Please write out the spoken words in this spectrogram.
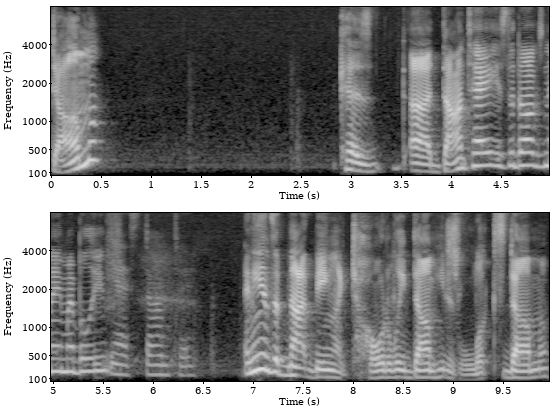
dumb? Because uh, Dante is the dog's name, I believe Yes, Dante. and he ends up not being like totally dumb. He just looks dumb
